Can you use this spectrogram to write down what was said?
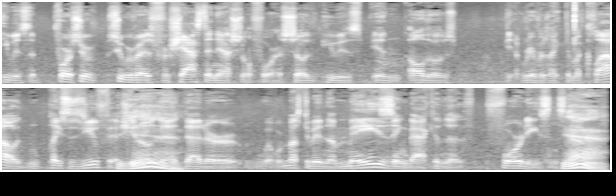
he was the forest supervisor for Shasta National Forest. So he was in all those you know, rivers like the McCloud and places you fish, you know, that, that are must have been amazing back in the 40s and stuff. Yeah.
